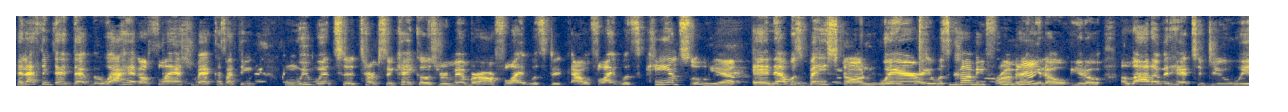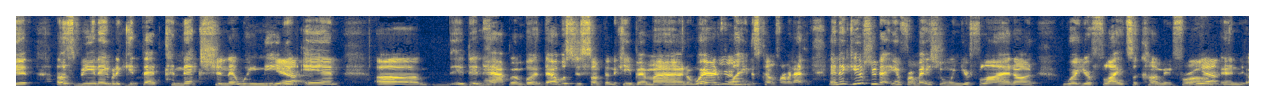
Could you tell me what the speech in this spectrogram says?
and I think that that well, I had a flashback because I think when we went to Turks and Caicos, remember our flight was our flight was canceled. Yep, and that was based on where it was coming from, mm-hmm. and you know, you know, a lot of it had to do with us being able to get that connection that we needed, yep. and um, it didn't happen, but that was just something to keep in mind. Where the plane is coming from, and, I, and it gives you that information when you're flying on where your flights are coming from. Yeah. And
